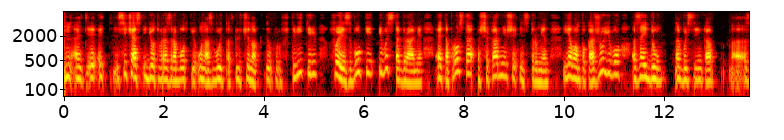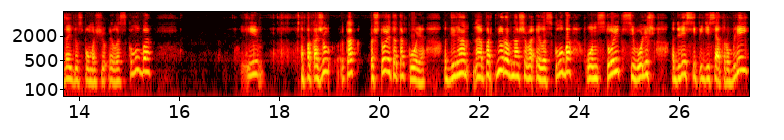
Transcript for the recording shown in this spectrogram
Э, э, сейчас идет в разработке, у нас будет подключено в Твиттере, Фейсбуке и в Инстаграме. Это просто шикарнейший инструмент. Я вам покажу его, зайду быстренько, э, зайду с помощью ЛС-клуба и покажу, как, что это такое. Для партнеров нашего ЛС-клуба он стоит всего лишь 250 рублей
